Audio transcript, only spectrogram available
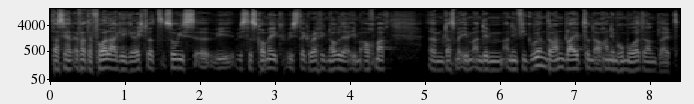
dass sie halt einfach der Vorlage gerecht wird, so äh, wie es das Comic, wie es der Graphic Novel ja eben auch macht, ähm, dass man eben an, dem, an den Figuren dranbleibt und auch an dem Humor dranbleibt.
